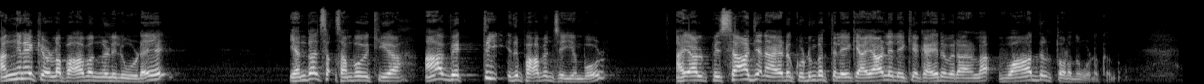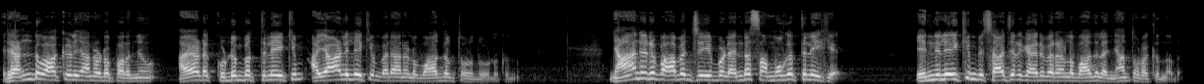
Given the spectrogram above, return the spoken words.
അങ്ങനെയൊക്കെയുള്ള പാപങ്ങളിലൂടെ എന്താ സംഭവിക്കുക? ആ വ്യക്തി ഇത് പാപം ചെയ്യുമ്പോൾ അയാൾ പിശാചനായുടെ കുടുംബത്തിലേക്ക് അയാളിലേക്ക് കയറി വരാനുള്ള വാതിൽ തുറന്നു കൊടുക്കുന്നു. രണ്ട് വാക്കുകൾ ഞാനവിടെ പറഞ്ഞു. അയാളുടെ കുടുംബത്തിലേക്കും അയാളിലേക്കും വരാനുള്ള വാതിൽ തുറന്നു കൊടുക്കുന്നു. ഞാനൊരു പാപം ചെയ്യുമ്പോൾ എന്റെ സമൂഹത്തിലേക്ക് എന്നിലേക്കും പിശാചിന് കയറി വരാനുള്ള വാതിലാണ് ഞാൻ തുറക്കുന്നത്.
